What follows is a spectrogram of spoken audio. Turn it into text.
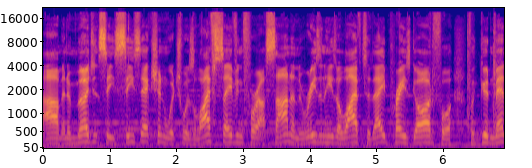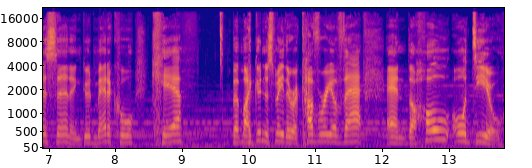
um, an emergency C section, which was life saving for our son. And the reason he's alive today, praise God for, for good medicine and good medical care. But my goodness me, the recovery of that and the whole ordeal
